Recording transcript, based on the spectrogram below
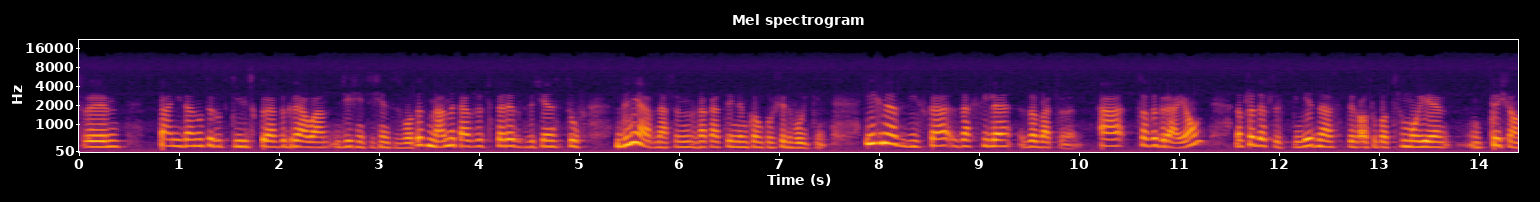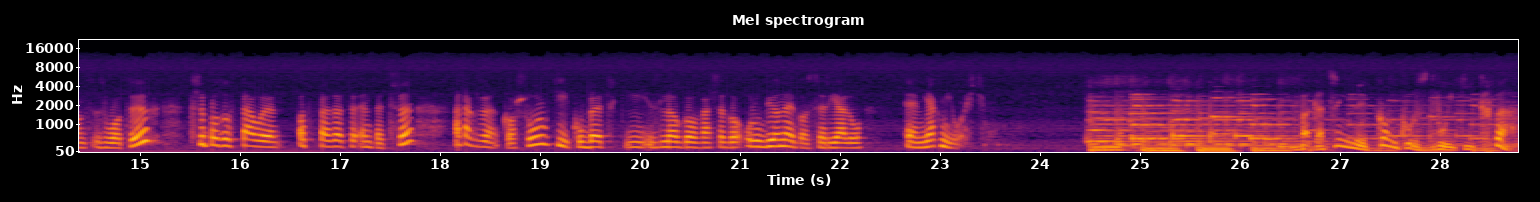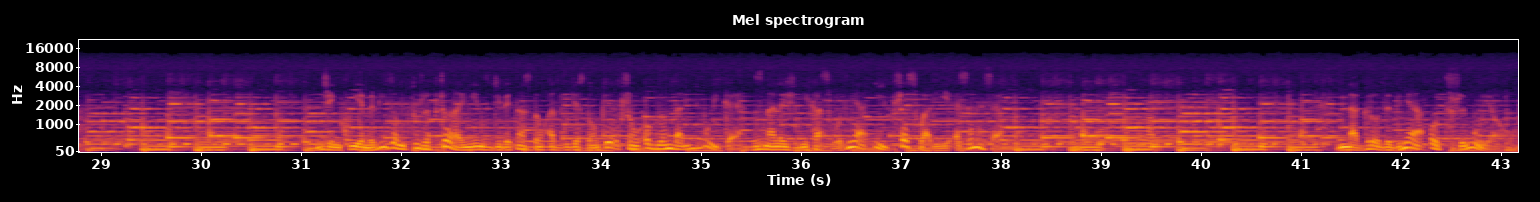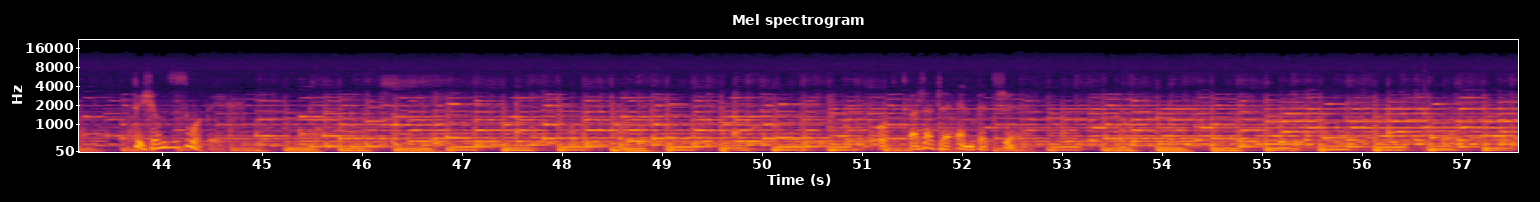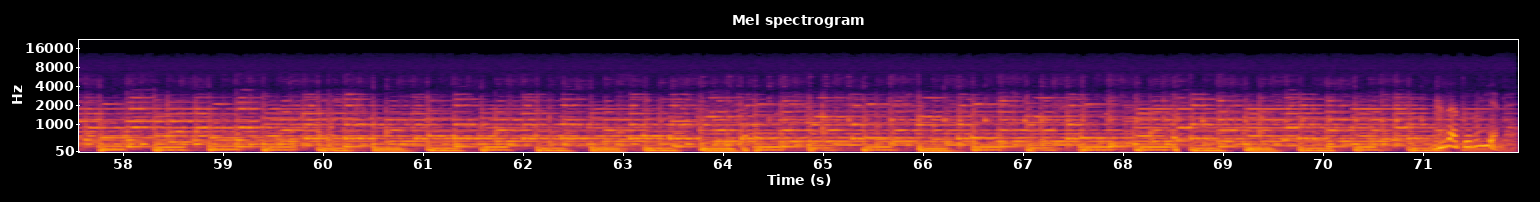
pani Danuty Rutkiewicz, która wygrała 10 tysięcy złotych. Mamy także czterech zwycięzców dnia w naszym wakacyjnym konkursie dwójki. Ich nazwiska za chwilę zobaczymy. A co wygrają? No przede wszystkim jedna z tych osób otrzymuje 1000 złotych, trzy pozostałe odtwarzacze MP3, a także koszulki, kubeczki z logo waszego ulubionego serialu M jak miłość. Wakacyjny konkurs dwójki trwa. Dziękujemy widzom, którzy wczoraj między 19 a 21 oglądali dwójkę, znaleźli hasło dnia i przesłali je SMS-em. Nagrody dnia otrzymują 1000 złotych. Odtwarzacze MP3 Gratulujemy!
